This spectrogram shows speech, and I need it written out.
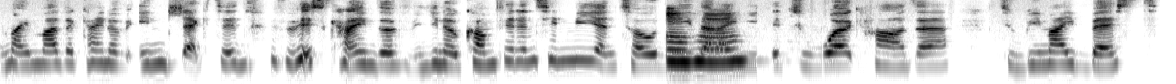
my mother kind of injected this kind of you know confidence in me and told me that I Mhm. needed to work harder, to be my best,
